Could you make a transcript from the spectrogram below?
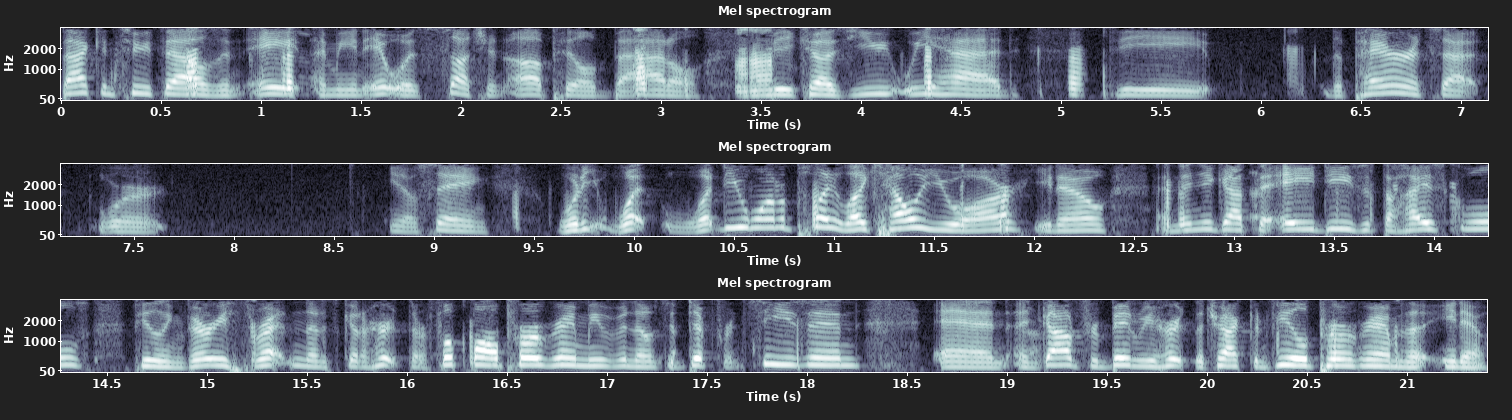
back in 2008 i mean it was such an uphill battle uh-huh. because you we had the the parents that were you know, saying, "What do you, what what do you want to play? Like hell you are," you know. And then you got the ads at the high schools feeling very threatened that it's going to hurt their football program, even though it's a different season. And and God forbid we hurt the track and field program. That you know,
